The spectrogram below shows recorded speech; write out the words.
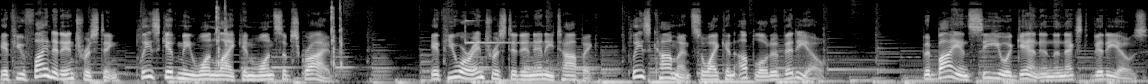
If you find it interesting, please give me one like and one subscribe. If you are interested in any topic, please comment so I can upload a video. Goodbye and see you again in the next videos.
